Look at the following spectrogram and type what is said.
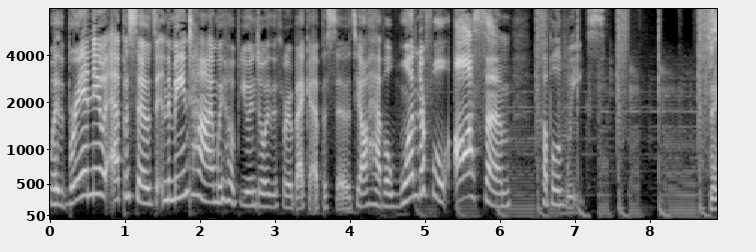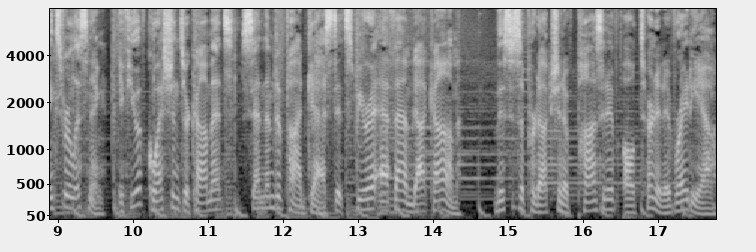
with brand new episodes. In the meantime, we hope you enjoy the throwback episodes. Y'all have a wonderful, awesome couple of weeks. Thanks for listening. If you have questions or comments, send them to podcast at spiritfm.com. This is a production of Positive Alternative Radio.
